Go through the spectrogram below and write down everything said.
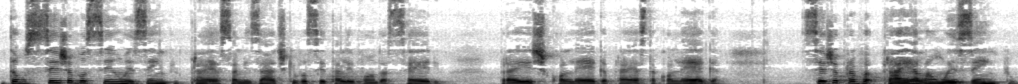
Então, seja você um exemplo para essa amizade que você está levando a sério, para este colega, para esta colega. Seja para ela um exemplo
